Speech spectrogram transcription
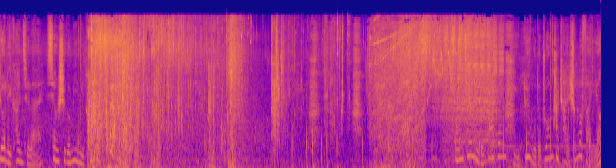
这里看起来像是个秘密通道。房间里的发光体对我的装置产生了反应。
